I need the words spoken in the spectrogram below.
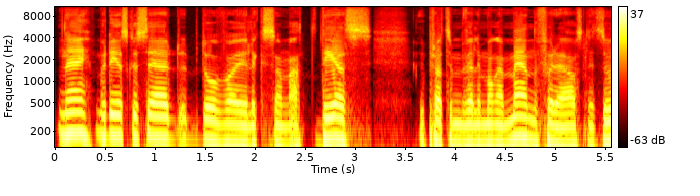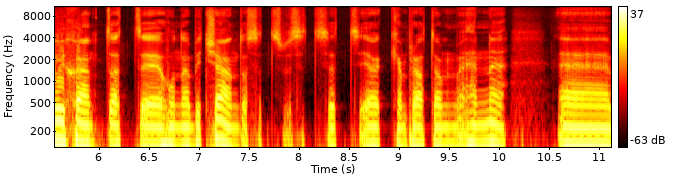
Nej, men det jag skulle säga då var ju liksom att dels, vi pratade med väldigt många män förra avsnittet, det var ju skönt att eh, hon har bytt kön då så att, så, så att jag kan prata om henne. Eh,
